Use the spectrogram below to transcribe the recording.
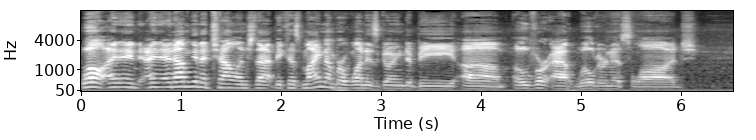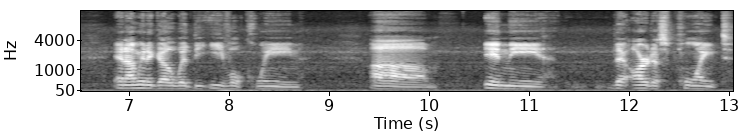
Well, and, and, and I'm going to challenge that because my number one is going to be um, over at Wilderness Lodge, and I'm going to go with the Evil Queen um, in the the Artist Point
